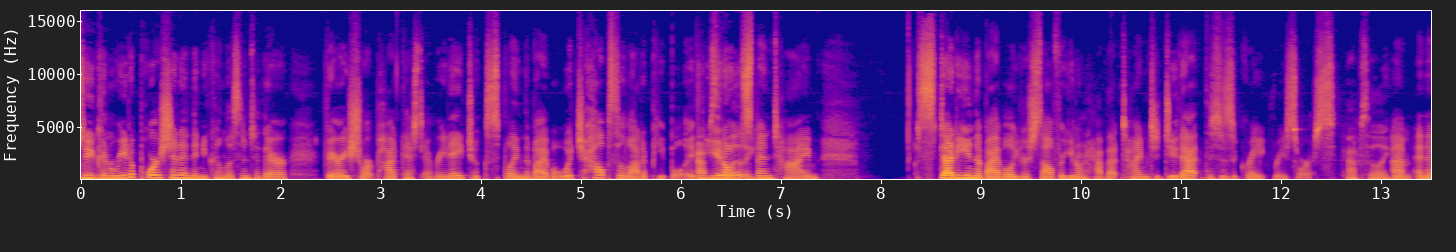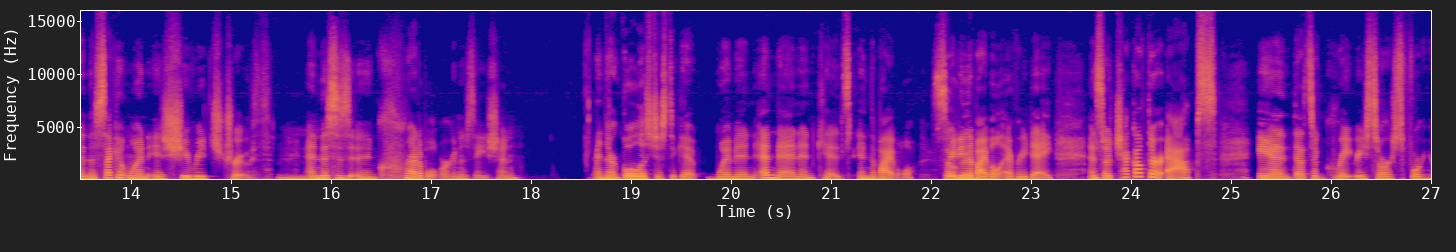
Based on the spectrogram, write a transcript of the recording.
So you can read a portion, and then you can listen to their very short podcast every day to explain the Bible, which helps a lot of people. If you don't spend time studying the Bible yourself or you don't have that time to do that, this is a great resource. Absolutely. Um, and then the second one is She Reads Truth. And this is an incredible organization. And their goal is just to get women and men and kids in the Bible, So reading the. Bible every day. And so check out their apps, and that's a great resource for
